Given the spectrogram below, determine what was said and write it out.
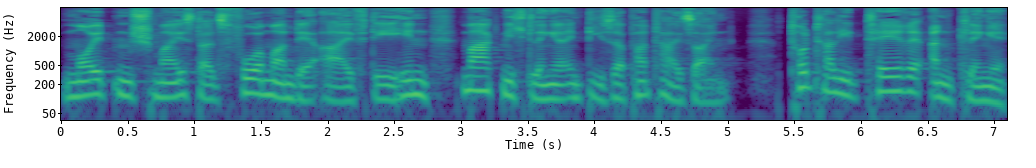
Meuthen schmeißt als Vormann der AfD hin, mag nicht länger in dieser Partei sein. Totalitäre Anklänge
